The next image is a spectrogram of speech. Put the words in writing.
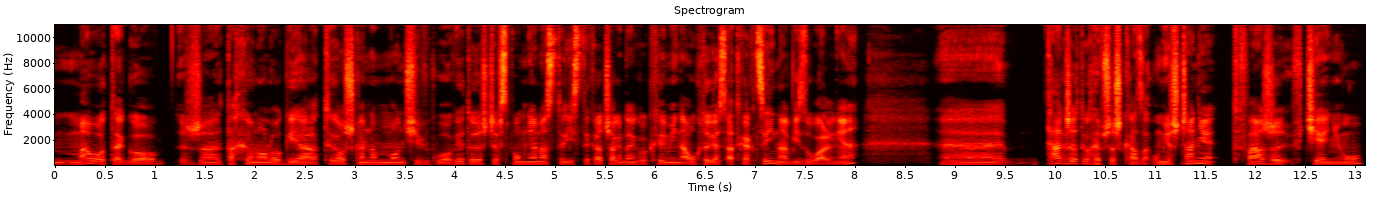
Mało tego, że ta chronologia troszkę nam mąci w głowie, to jeszcze wspomniana stylistyka czarnego kryminału, która jest atrakcyjna wizualnie, także trochę przeszkadza. Umieszczanie twarzy w cieniu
